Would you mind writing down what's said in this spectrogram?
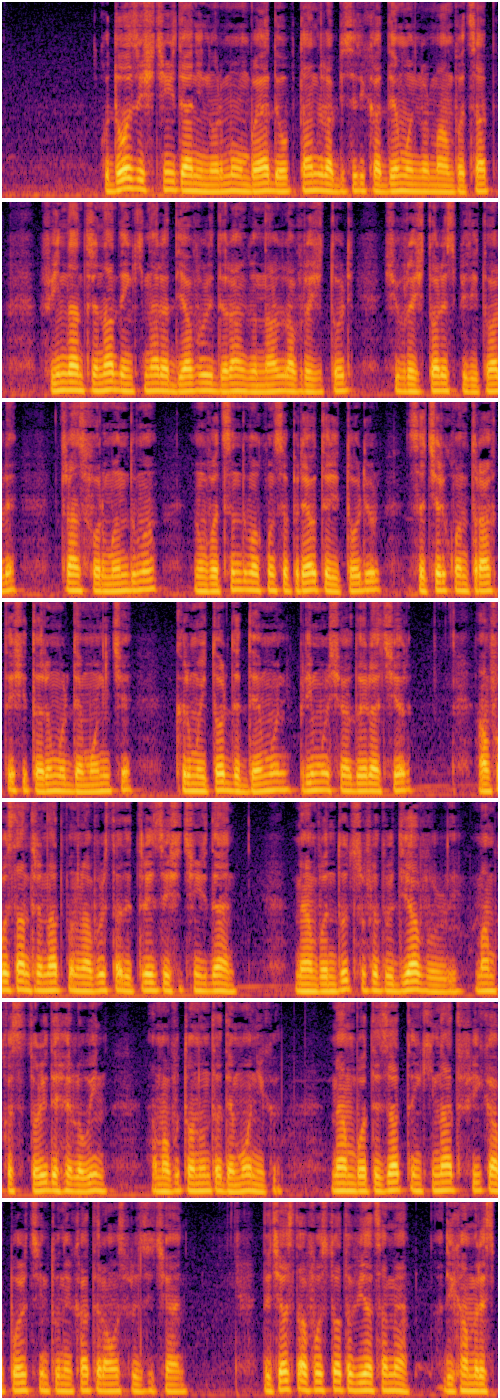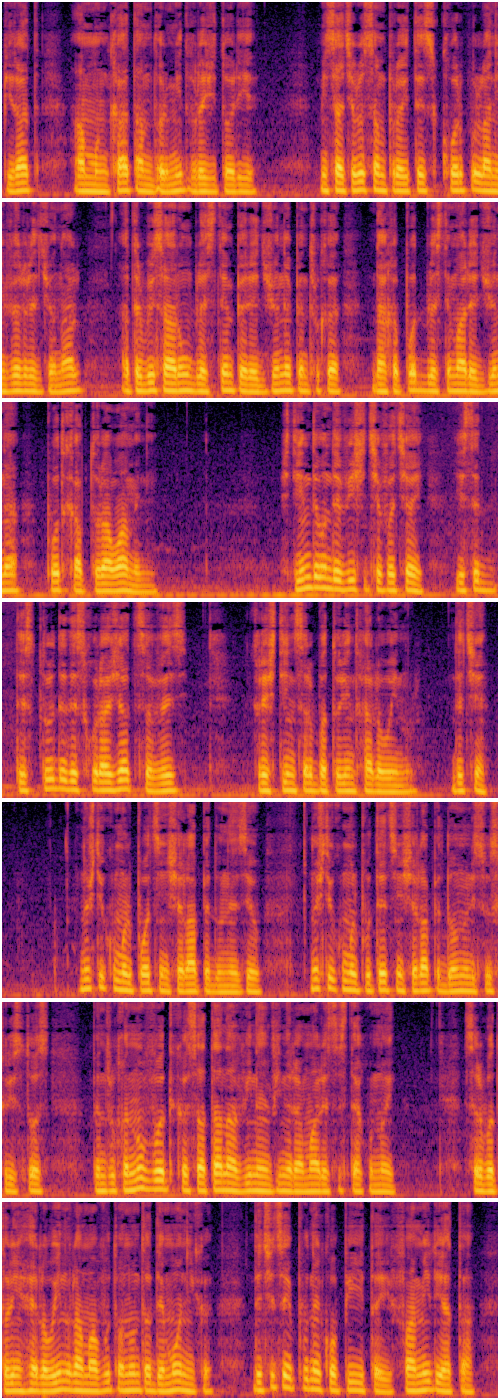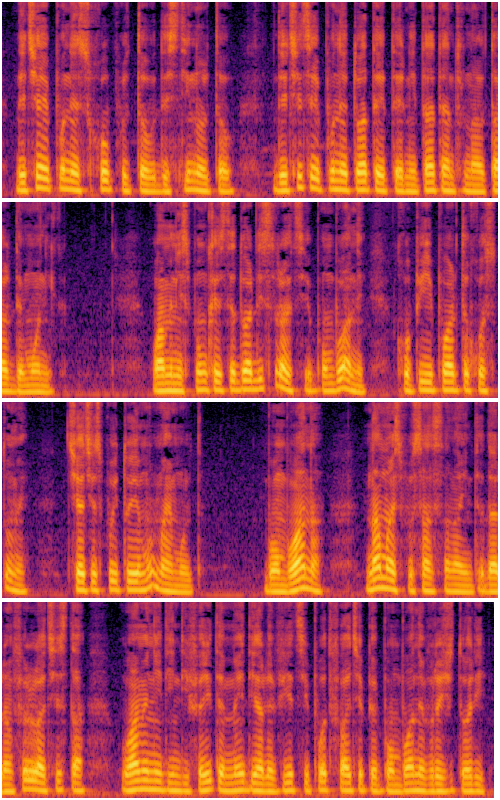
Cu 25 de ani în urmă, un băiat de 8 ani de la Biserica Demonilor m-a învățat, fiind antrenat de închinarea diavolului de rang înalt la vrăjitori și vrăjitoare spirituale, transformându-mă, învățându-mă cum să preiau teritoriul, să cer contracte și tărâmuri demonice, cârmuitor de demoni, primul și al doilea cer. Am fost antrenat până la vârsta de 35 de ani. Mi-am vândut sufletul diavolului, m-am căsătorit de Halloween, am avut o nuntă demonică. Mi-am botezat, închinat fica părții întunecate la 11 ani. Deci asta a fost toată viața mea, adică am respirat, am mâncat, am dormit vrăjitorie. Mi s-a cerut să-mi proiectez corpul la nivel regional, a trebuit să arunc blestem pe regiune pentru că, dacă pot blestema regiunea, pot captura oamenii. Știind de unde vii și ce făceai, este destul de descurajat să vezi creștini sărbătorind Halloween-ul. De ce? Nu știu cum îl poți înșela pe Dumnezeu, nu știu cum îl puteți înșela pe Domnul Isus Hristos, pentru că nu văd că satana vine în vinerea mare să stea cu noi. Sărbătorind Halloween-ul am avut o nuntă demonică. De ce ți-ai pune copiii tăi, familia ta? De ce ai pune scopul tău, destinul tău? De ce ți-ai pune toată eternitatea într-un altar demonic? Oamenii spun că este doar distracție, bomboane, copiii poartă costume. Ceea ce spui tu e mult mai mult. Bomboana? N-am mai spus asta înainte, dar în felul acesta oamenii din diferite medii ale vieții pot face pe bomboane vrăjitorii.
